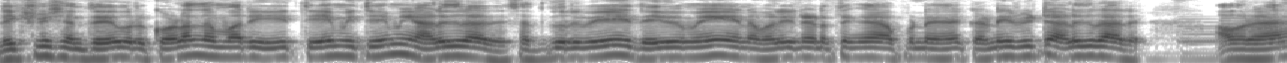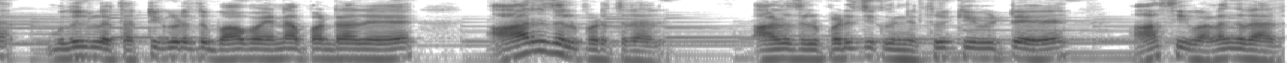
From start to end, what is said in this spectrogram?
லக்ஷ்மி சந்த் ஒரு குழந்தை மாதிரி தேமி தேமி அழுகிறாரு. சத்குருவே தெய்வமே என்னை வழி நடத்துங்க அப்படின்னு கண்ணீர் விட்டு அழுகிறாரு. அவரை முதுகில் தட்டி கொடுத்து பாபா என்ன பண்ணுறாரு ஆறுதல் படுத்துறாரு. ஆறுதல் படுத்தி கொஞ்சம் தூக்கி விட்டு ஆசி வழங்குறாரு.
